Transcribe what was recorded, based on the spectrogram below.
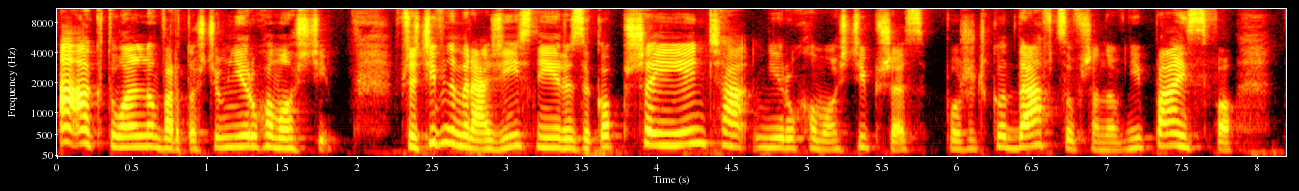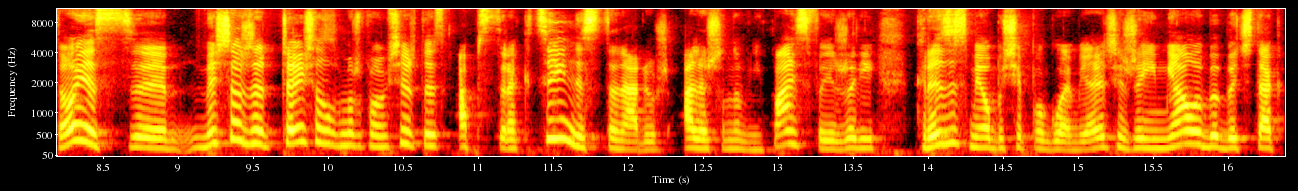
a aktualną wartością nieruchomości. W przeciwnym razie istnieje ryzyko przejęcia nieruchomości przez pożyczkodawców, szanowni państwo. To jest, y, myślę, że część osób może pomyśleć, że to jest abstrakcyjny scenariusz, ale szanowni państwo, jeżeli kryzys miałby się pogłębiać, jeżeli miałyby być tak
